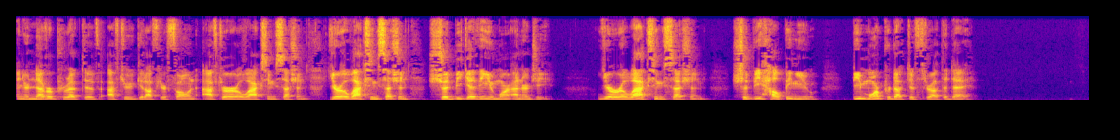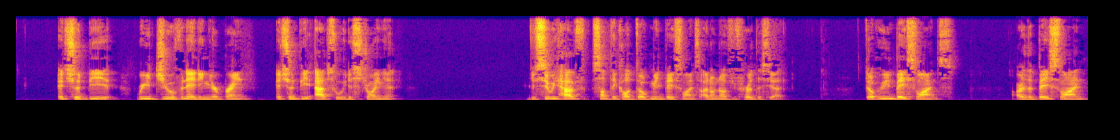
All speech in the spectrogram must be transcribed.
And you're never productive after you get off your phone after a relaxing session. Your relaxing session should be giving you more energy. Your relaxing session should be helping you be more productive throughout the day. It should be rejuvenating your brain. It shouldn't be absolutely destroying it. You see, we have something called dopamine baselines. I don't know if you've heard this yet. Dopamine baselines are the baseline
